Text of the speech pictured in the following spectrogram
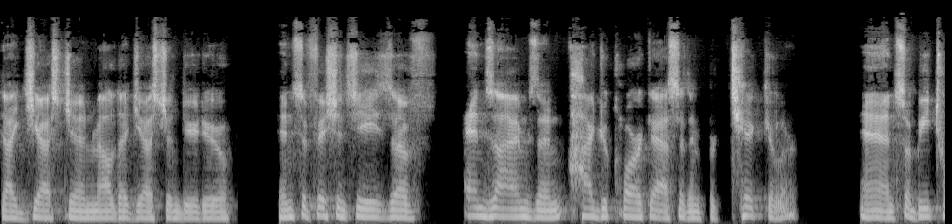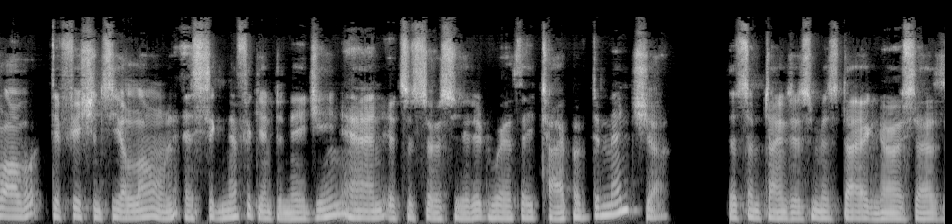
digestion, maldigestion due to insufficiencies of enzymes and hydrochloric acid in particular. And so B12 deficiency alone is significant in aging and it's associated with a type of dementia that sometimes is misdiagnosed as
